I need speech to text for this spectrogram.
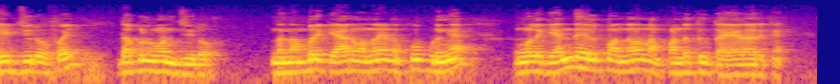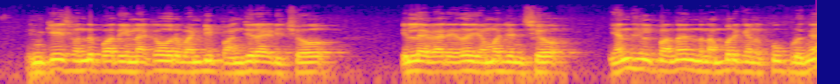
eight zero five double one zero இந்த நம்பருக்கு யாரும் வந்தாலும் எனக்கு கூப்பிடுங்க. உங்களுக்கு எந்த ஹெல்ப் வந்தாலும் நான் பண்ணுறதுக்கு தயாராக இருக்கேன். இன்கேஸ் வந்து பார்த்தீங்கன்னாக்கா ஒரு வண்டி பஞ்சர் ஆகிடுச்சோ இல்லை வேறு ஏதோ எமர்ஜென்சியோ எந்த ஹெல்ப் வந்தாலும் இந்த நம்பருக்கு எனக்கு கூப்பிடுங்க.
